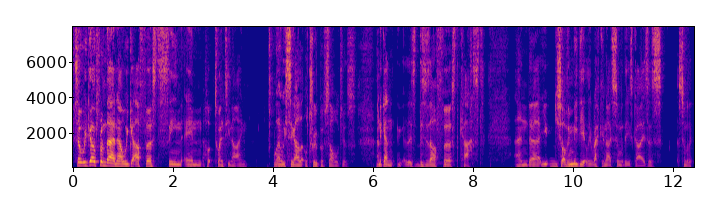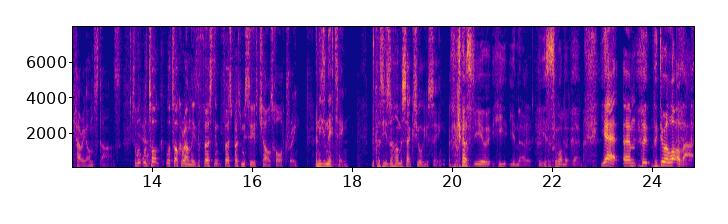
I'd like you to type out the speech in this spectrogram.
So we go from there now we get our first scene in Hut 29 where we see our little troop of soldiers. And again, this, this is our first cast. And uh, you, you sort of immediately recognize some of these guys as some of the carry on stars. So we'll, we'll talk we'll talk around these. The first thing, first person we see is Charles Hawtrey, and he's knitting because he's a homosexual, you see. because you he you know he's one of them. Yeah, um, they, they do a lot of that.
